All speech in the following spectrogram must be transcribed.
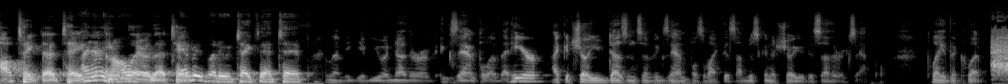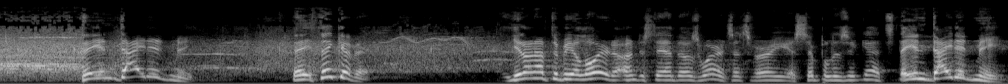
I'll take that tape I know and you I'll would. air that tape. Everybody would take that tape. Let me give you another example of that here. I could show you dozens of examples like this. I'm just going to show you this other example. Play the clip. They indicted me. They think of it. You don't have to be a lawyer to understand those words. That's very as simple as it gets. They indicted me.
